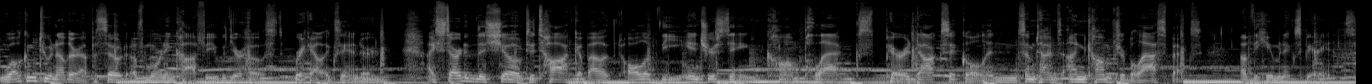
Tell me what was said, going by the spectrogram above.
Welcome to another episode of Morning Coffee with your host, Rick Alexander. I started this show to talk about all of the interesting, complex, paradoxical, and sometimes uncomfortable aspects of the human experience.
